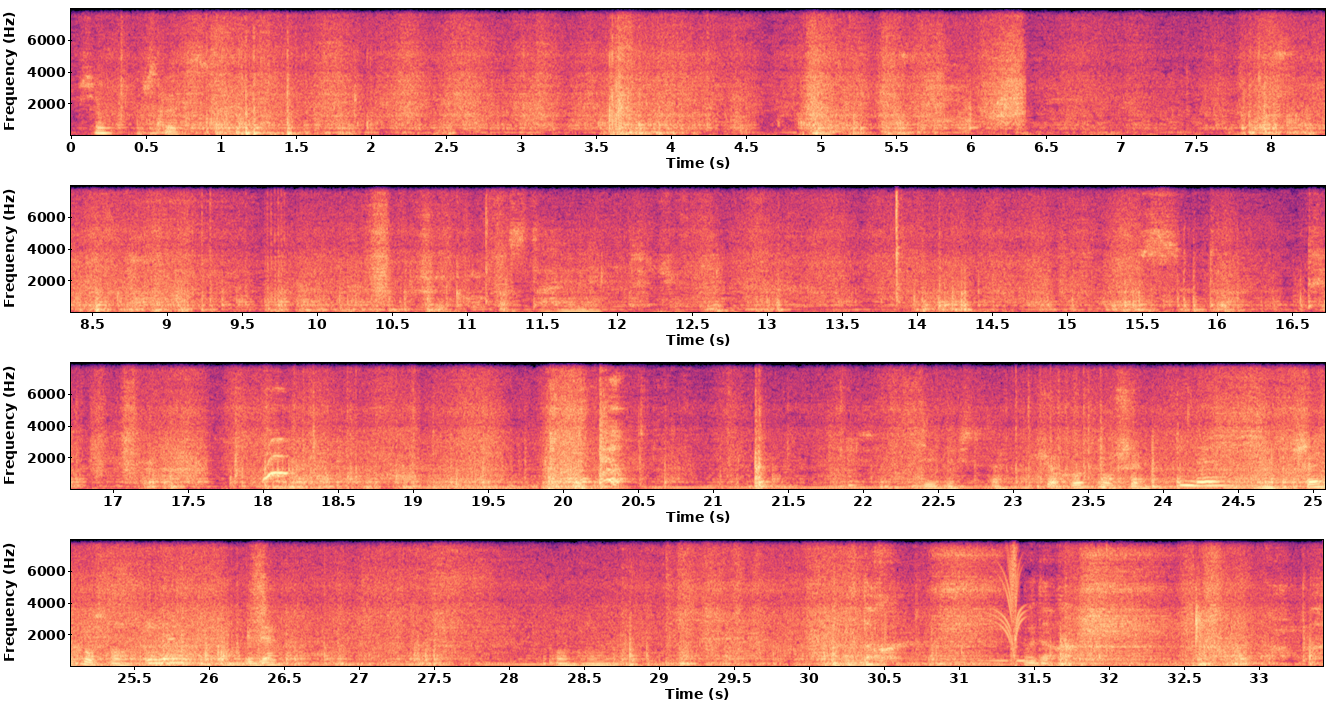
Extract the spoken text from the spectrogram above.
Все, пускайтесь. Шейку мы поставили чуть-чуть. Раз, два, три. Двигаемся туда. Что, хрустнул шея? Да. Шея хрустнула? Да. Где? Вдох. Выдох. Опа.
